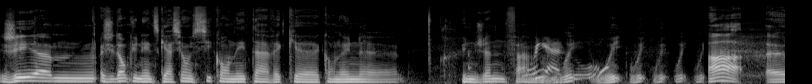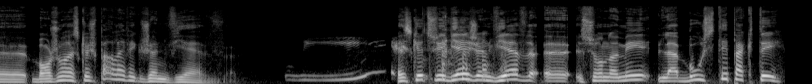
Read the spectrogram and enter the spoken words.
J'ai euh, j'ai donc une indication ici qu'on est avec, euh, qu'on a une, euh, une jeune femme. Oui, allô? Oui, oui, oui, oui, oui, oui. Ah, euh, bonjour, est-ce que je parle avec Geneviève? Oui. Est-ce que tu es bien Geneviève, euh, surnommée la boostée pactée?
